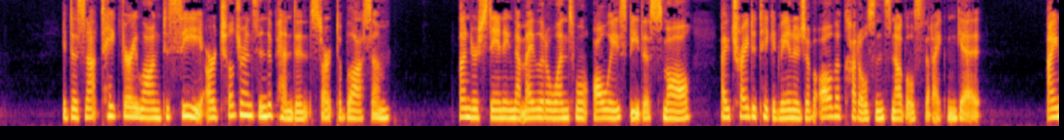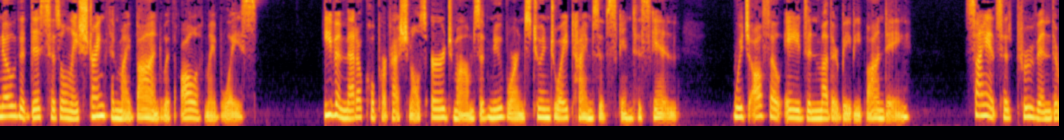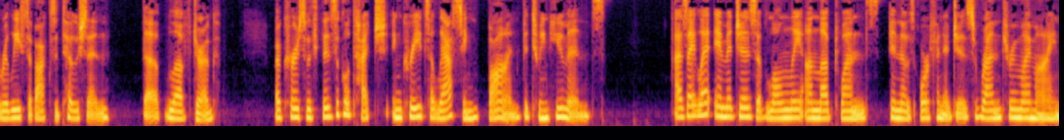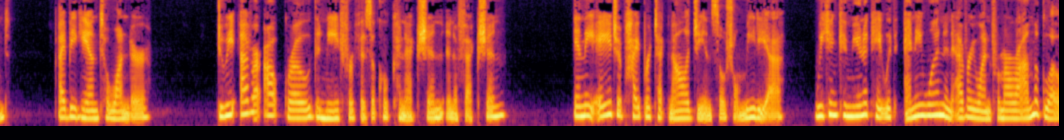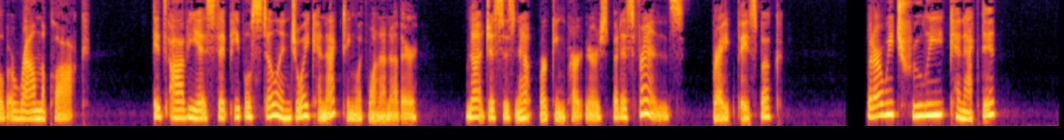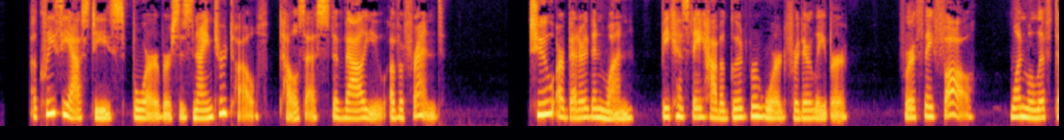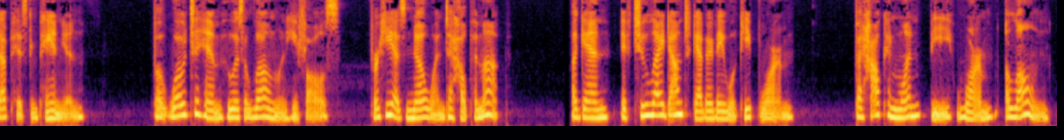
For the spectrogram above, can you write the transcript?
It does not take very long to see our children's independence start to blossom. Understanding that my little ones won't always be this small, I try to take advantage of all the cuddles and snuggles that I can get. I know that this has only strengthened my bond with all of my boys. Even medical professionals urge moms of newborns to enjoy times of skin to skin, which also aids in mother baby bonding. Science has proven the release of oxytocin, the love drug, occurs with physical touch and creates a lasting bond between humans. As I let images of lonely, unloved ones in those orphanages run through my mind, I began to wonder do we ever outgrow the need for physical connection and affection? In the age of hypertechnology and social media, we can communicate with anyone and everyone from around the globe around the clock. It's obvious that people still enjoy connecting with one another, not just as networking partners, but as friends, right? Facebook. But are we truly connected? Ecclesiastes 4 verses 9 through 12 tells us the value of a friend. Two are better than one because they have a good reward for their labor. For if they fall, one will lift up his companion. But woe to him who is alone when he falls, for he has no one to help him up. Again, if two lie down together, they will keep warm. But how can one be warm alone?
